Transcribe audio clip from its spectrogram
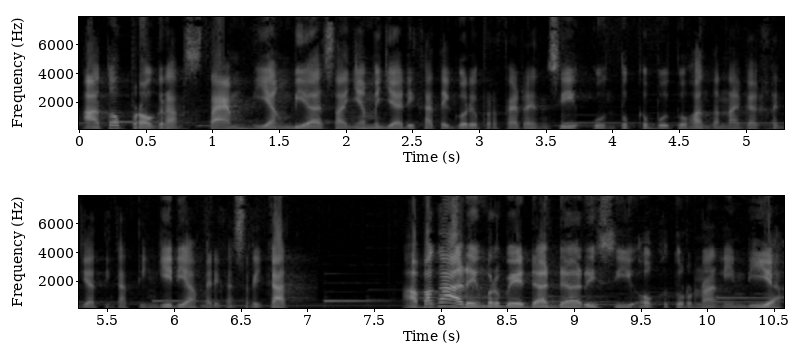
atau program STEM yang biasanya menjadi kategori preferensi untuk kebutuhan tenaga kerja tingkat tinggi di Amerika Serikat. Apakah ada yang berbeda dari CEO keturunan India?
